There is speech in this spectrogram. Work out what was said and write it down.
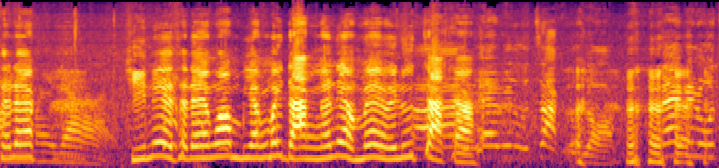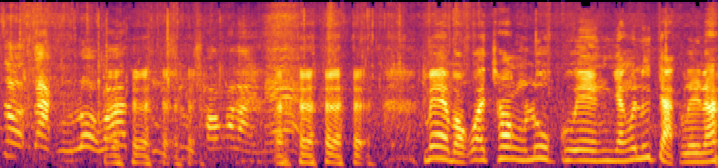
แสดงจำไม่ได้ ชีเน่แสดงว่ายังไม่ดังนะเนี่ยแม่ไม่รู้จักอะ แม่ไม่รู้จักหนูหรอ แม่ไม่รู้จักหนูหรอกว่าหนูชื่อช่องอะไรแม่ แม่บอกว่าช่องลูกกูเองยังไม่รู้จักเลยนะ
